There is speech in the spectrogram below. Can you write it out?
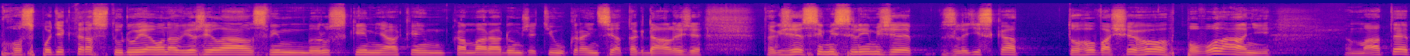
v hospodě, která studuje, ona věřila svým ruským nějakým kamarádům, že ti Ukrajinci a tak dále, že takže si myslím, že z hlediska toho vašeho povolání máte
